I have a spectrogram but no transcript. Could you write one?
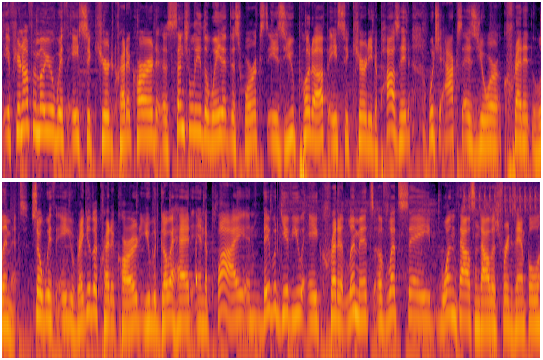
If you're not familiar with a secured credit card, essentially the way that this works is you put up a security deposit, which acts as your credit limit. So with a regular credit card, you would go ahead and apply, and they would give you a credit limit of, let's say, $1,000, for example,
